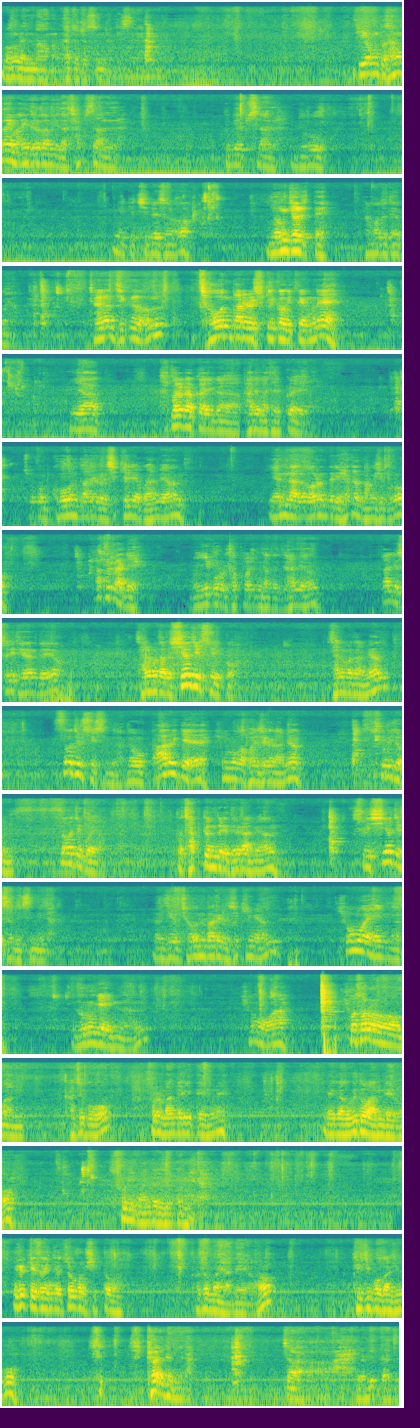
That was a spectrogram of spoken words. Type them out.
먹는 마음을 가져줬으면 좋겠어요. 비용도 상당히 많이 들어갑니다. 찹쌀, 또 맵쌀, 누룩 이렇게 집에서 명절 때 담아도 되고요. 저는 지금 저온 발효를 시킬 거기 때문에 약 두 달 가까이가 발효가 될 거예요. 조금 고온 발효를 시키려고 하면 옛날 어른들이 하던 방식으로 따뜻하게 뭐 이불을 덮어준다든지 하면 빨리 술이 되는데요. 잘못하면 씌어질 수 있고 잘못하면 써질 수 있습니다. 너무 빠르게 흉모가 번식을 하면 술이 좀 써지고요. 또 잡균들이 들어가면 술이 씌어질 수도 있습니다. 지금 발효를 시키면 효모에 있는 누룩에 있는 효모와 효소로만 가지고 술을 만들기 때문에 내가 의도한 대로 술이 만들어질 겁니다. 이렇게 해서 이제 조금씩 또 더듬어야 돼요. 뒤집어 가지고 식, 식혀야 됩니다. 자, 여기까지.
